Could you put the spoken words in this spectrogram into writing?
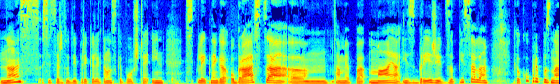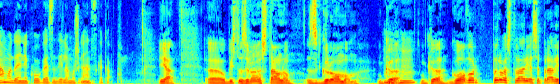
nas, sicer tudi prek elektronske pošte in spletnega obrazca. Um, tam je pa Maja iz Brežic zapisala, kako prepoznamo, da je nekoga zadela možganska kap. Ja, uh, v bistvu zelo enostavno, z gromom. G, uh -huh. G, govor. Prva stvar je, se pravi,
